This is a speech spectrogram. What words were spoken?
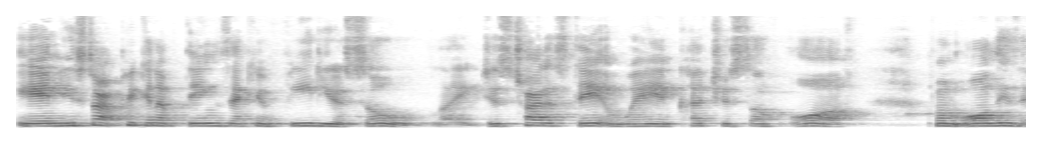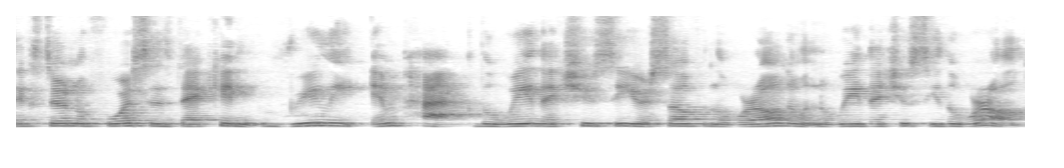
and you start picking up things that can feed your soul. Like just try to stay away and cut yourself off from all these external forces that can really impact the way that you see yourself in the world and the way that you see the world.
